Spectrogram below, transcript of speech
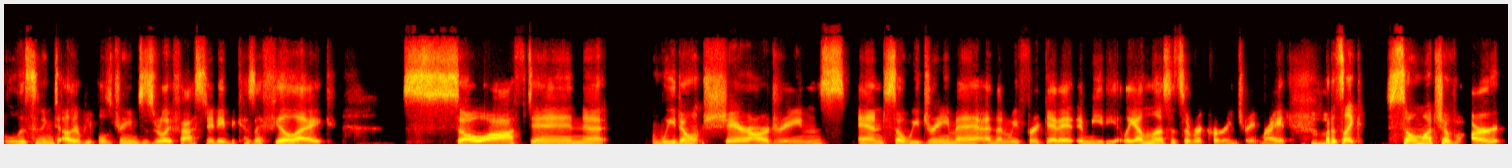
listening to other people's dreams is really fascinating because I feel like so often we don't share our dreams and so we dream it and then we forget it immediately unless it's a recurring dream, right? Mhm. But it's like so much of art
